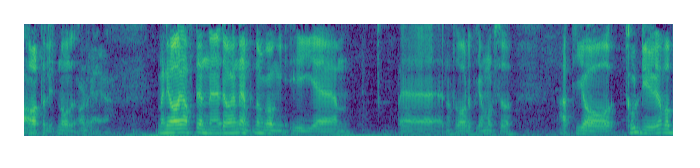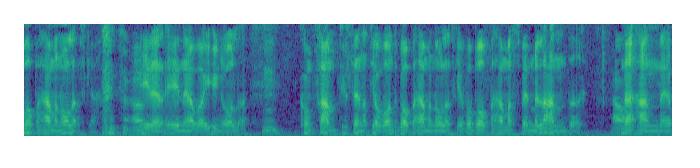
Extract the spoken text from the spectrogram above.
Ja. prata lite norrländska Okej, med dem. Men jag har haft en, eh, det har jag nämnt någon gång i eh, eh, något radioprogram också. Att jag trodde ju jag var bra på att härma norrländska. Ja. i den, i, när jag var i yngre ålder. Mm. Kom fram till sen att jag var inte bra på att härma norrländska. Jag var bra på att härma Sven Melander. Ja. När han eh,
